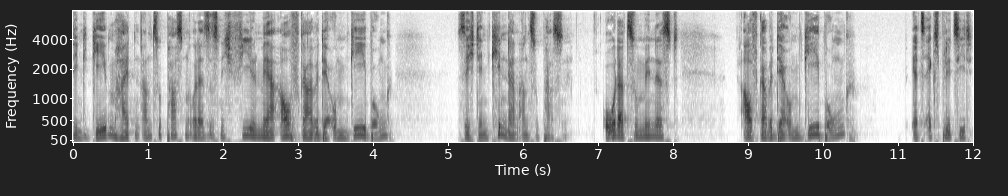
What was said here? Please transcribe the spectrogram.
den Gegebenheiten anzupassen, oder ist es nicht viel mehr Aufgabe der Umgebung, sich den Kindern anzupassen? Oder zumindest Aufgabe der Umgebung, jetzt explizit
